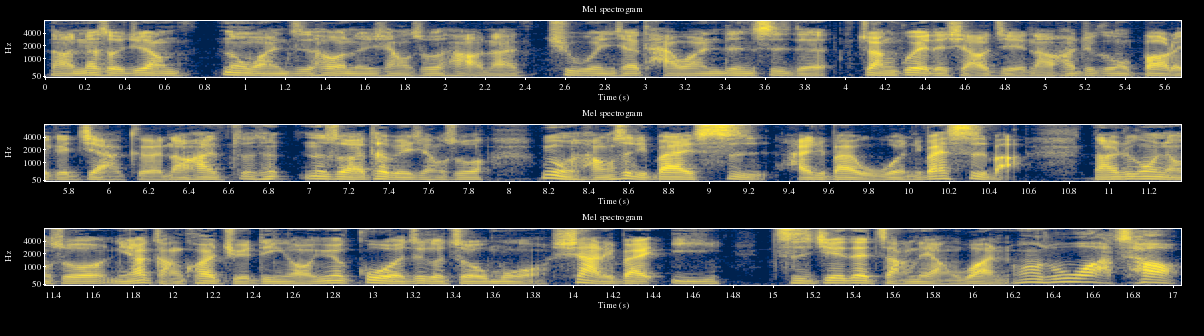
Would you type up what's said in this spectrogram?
然后那时候就这样弄完之后呢，想说好，那去问一下台湾认识的专柜的小姐，然后她就跟我报了一个价格，然后还就是那时候还特别讲说，因为我好像是礼拜四还礼拜五问，礼拜四吧，然后就跟我讲说，你要赶快决定哦，因为过了这个周末，下礼拜一。直接再涨两万，我说哇操，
